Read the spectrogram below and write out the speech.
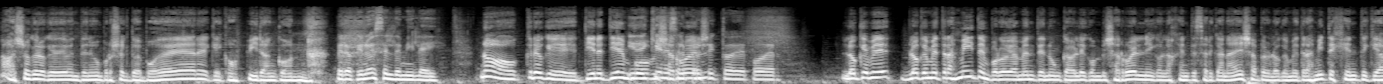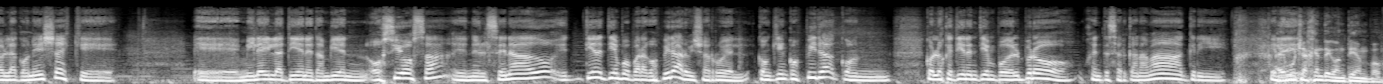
No, yo creo que deben tener un proyecto de poder, que conspiran con... Pero que no es el de Milei. No, creo que tiene tiempo ¿Y de quién es el proyecto de poder? Lo que, me, lo que me transmiten, porque obviamente nunca hablé con Villarruel ni con la gente cercana a ella, pero lo que me transmite gente que habla con ella es que eh, Milei la tiene también ociosa en el Senado. y tiene tiempo para conspirar Villarruel. ¿Con quién conspira? Con, con los que tienen tiempo del PRO, gente cercana a Macri. Hay le- mucha gente con tiempo,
